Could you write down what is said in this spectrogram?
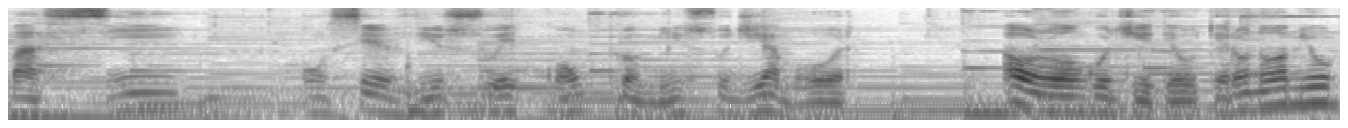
mas sim um serviço e compromisso de amor. Ao longo de Deuteronômio,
